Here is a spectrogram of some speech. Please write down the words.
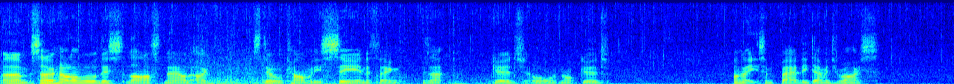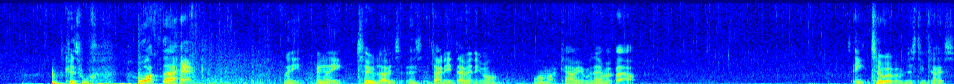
Um, so how long will this last now that I still can't really see anything? Is that good or not good? I'm going to eat some badly damaged rice. Because what the heck? I'm going to eat two loads of this. I don't need them anymore. Why am I carrying them about? Let's eat two of them just in case.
